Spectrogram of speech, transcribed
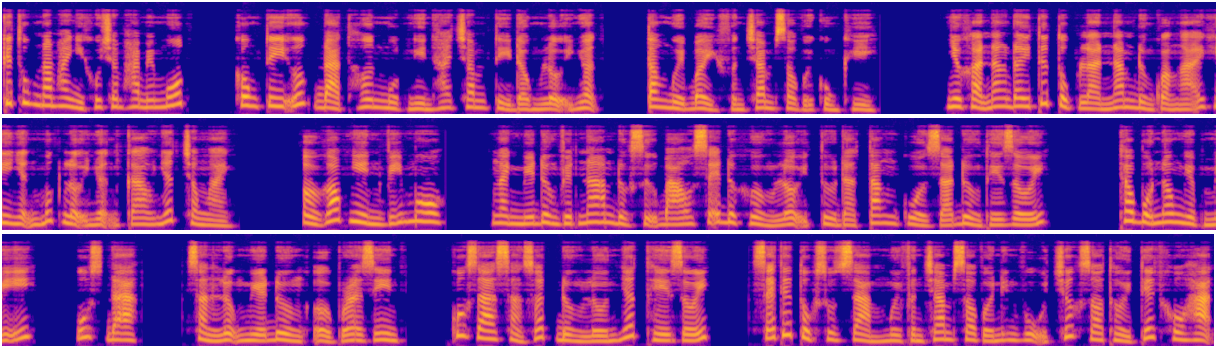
Kết thúc năm 2021, công ty ước đạt hơn 1.200 tỷ đồng lợi nhuận, tăng 17% so với cùng kỳ. Nhiều khả năng đây tiếp tục là năm đường Quảng Ngãi ghi nhận mức lợi nhuận cao nhất trong ngành. Ở góc nhìn vĩ mô, ngành mía đường Việt Nam được dự báo sẽ được hưởng lợi từ đà tăng của giá đường thế giới. Theo Bộ Nông nghiệp Mỹ, USDA, sản lượng mía đường ở Brazil, quốc gia sản xuất đường lớn nhất thế giới, sẽ tiếp tục sụt giảm 10% so với niên vụ trước do thời tiết khô hạn,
